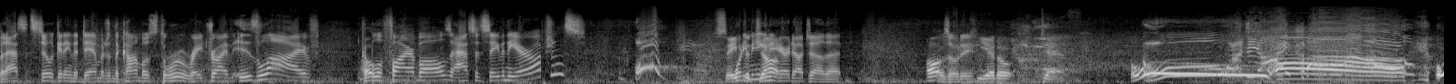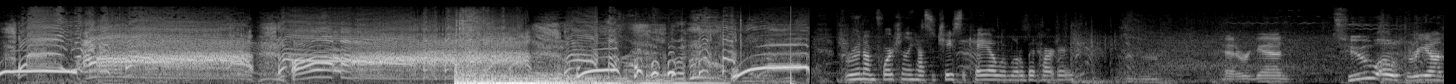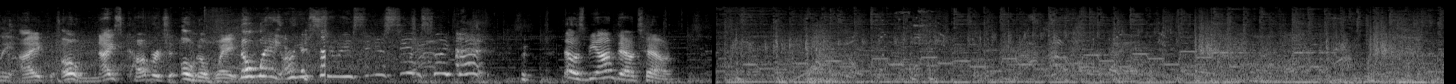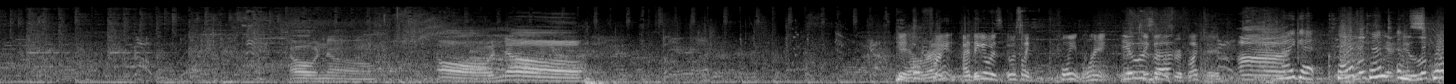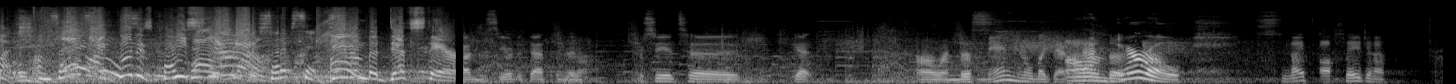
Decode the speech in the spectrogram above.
But Acid still getting the damage and the combos through. Rage Drive is live. Couple Oh. of fireballs. Acid saving the air options. Oh! Save what do you the mean you can air dodge out of that? Oh, was OD. Kyoto death. Oh, what a DI! Oh! oh! Ah! Rune unfortunately has to chase the KO a little bit harder. Mm-hmm. Header again. 203 on the Ike. Oh, nice coverage. Oh, no way. No way. Are you serious? Did you see him snipe that? that was beyond downtown. Oh no. Oh no. Yeah, right. I think it was it was like point blank. It I was, think it uh, was reflected. Uh, I get Clark looked- Kent yeah, and it looked- Squatch on setup Oh my goodness, Clark he stared at him. setup six. gave him the death stare. gotten zero to death and then proceeded to get oh and this manhandled like that. Oh, that the- arrow sniped off stage and a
